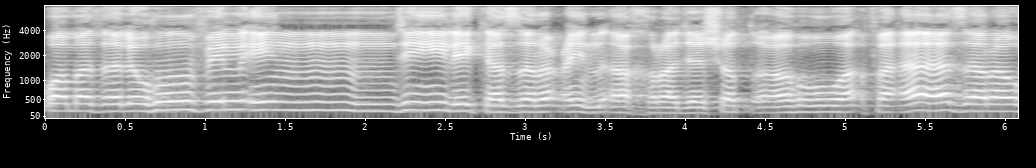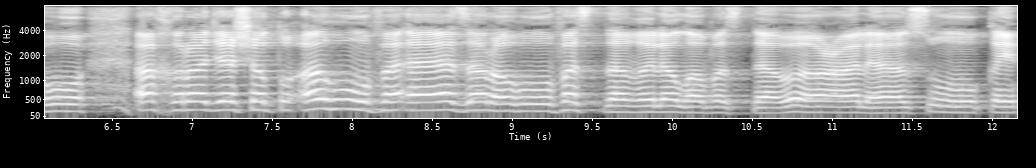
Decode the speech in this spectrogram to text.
ومثلهم في الإنجيل كزرع أخرج شطأه فآزره أخرج شطأه فآزره فاستغلظ فاستوى على سوقه.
